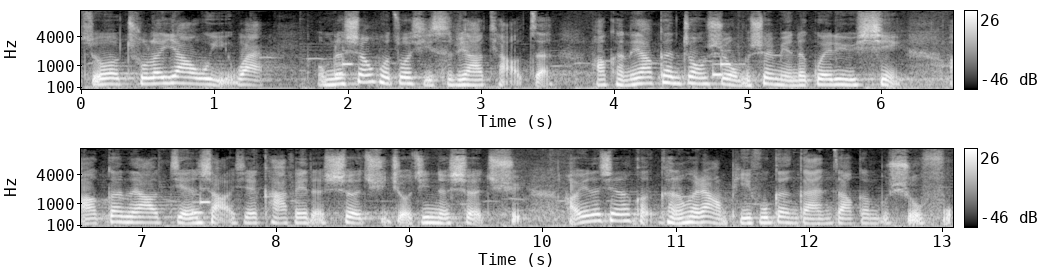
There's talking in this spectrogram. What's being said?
说除了药物以外。我们的生活作息是不是要调整？好，可能要更重视我们睡眠的规律性，啊，更要减少一些咖啡的摄取、酒精的摄取，好，因为那些可可能会让我们皮肤更干燥、更不舒服。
